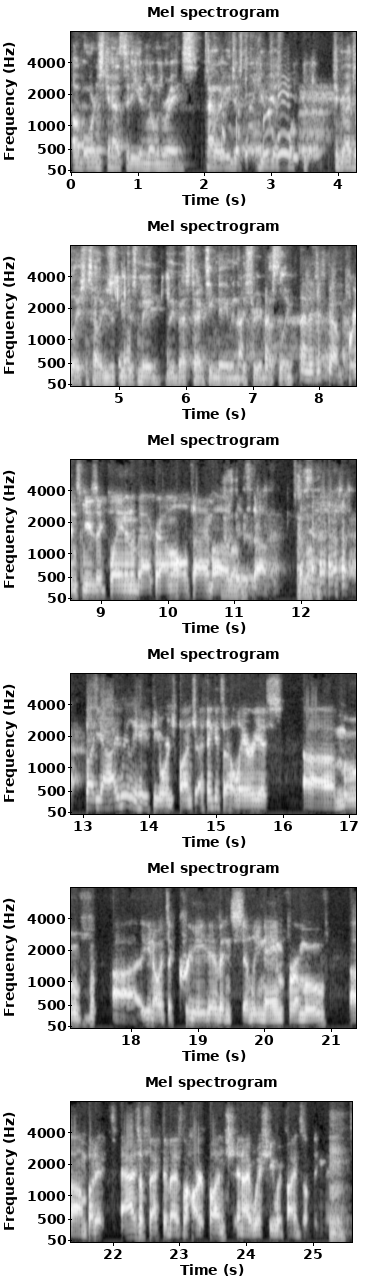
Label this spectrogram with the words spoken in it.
of Orange Cassidy and Roman Reigns. Tyler, you just you just congratulations, Tyler. You just you just made the best tag team name in the history of wrestling. And they just got Prince music playing in the background the whole time. Uh, I love it. Stuff. I love it. but yeah, I really hate the Orange Punch. I think it's a hilarious uh, move uh, you know, it's a creative and silly name for a move. Um, but it's as effective as the heart punch, and I wish he would find something new. Mm.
